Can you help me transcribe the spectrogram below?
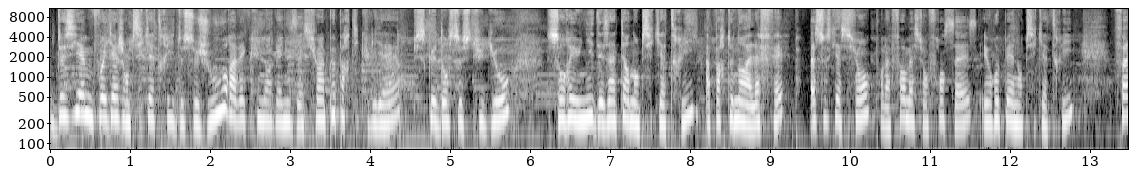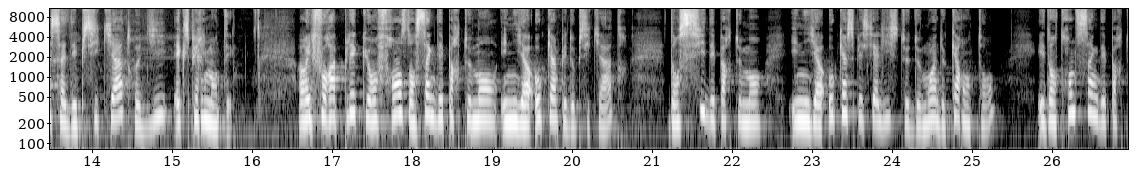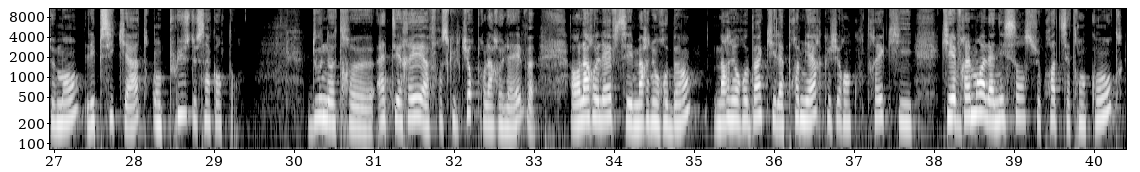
Deuxième voyage en psychiatrie de ce jour avec une organisation un peu particulière puisque dans ce studio sont réunis des internes en psychiatrie appartenant à l'AFEP, Association pour la formation française et européenne en psychiatrie, face à des psychiatres dits expérimentés. Alors il faut rappeler qu'en France, dans cinq départements, il n'y a aucun pédopsychiatre. Dans six départements, il n'y a aucun spécialiste de moins de 40 ans. Et dans 35 départements, les psychiatres ont plus de 50 ans. D'où notre euh, intérêt à France Culture pour la relève. Alors la relève, c'est Marion Robin. Marion Robin qui est la première que j'ai rencontrée, qui, qui est vraiment à la naissance, je crois, de cette rencontre,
